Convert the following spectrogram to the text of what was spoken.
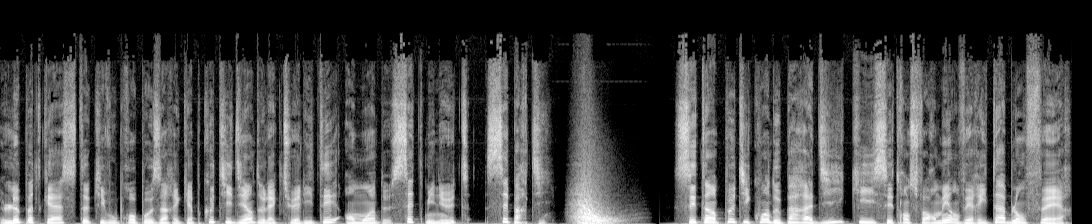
le podcast qui vous propose un récap quotidien de l'actualité en moins de 7 minutes. C'est parti. C'est un petit coin de paradis qui s'est transformé en véritable enfer.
